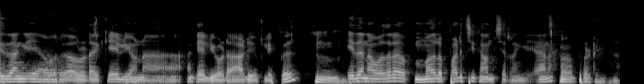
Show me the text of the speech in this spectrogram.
இதுதாங்கய்யா அவர் அவரோட கேள்வியான கேள்வியோட ஆடியோ கிளிப்பு இதை நான் தடவை முதல்ல படித்து காமிச்சிடுறேங்கய்யா ஆ படிங்க.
